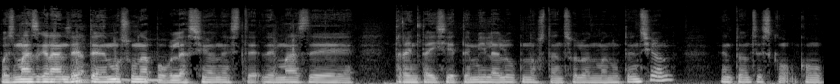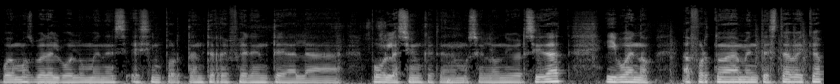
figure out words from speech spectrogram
pues más grande. Tenemos una población este, de más de 37 mil alumnos tan solo en manutención. Entonces, como, como, podemos ver, el volumen es, es importante referente a la población que tenemos en la universidad. Y bueno, afortunadamente esta beca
